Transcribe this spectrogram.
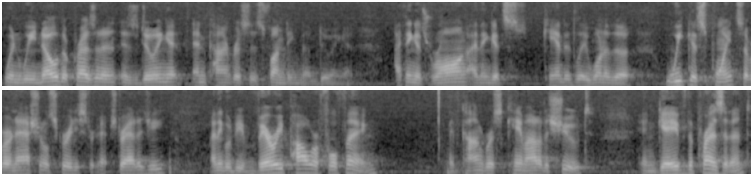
when we know the president is doing it and Congress is funding them doing it. I think it's wrong. I think it's candidly one of the weakest points of our national security st- strategy. I think it would be a very powerful thing if Congress came out of the chute and gave the president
